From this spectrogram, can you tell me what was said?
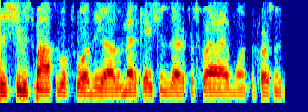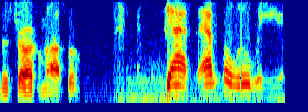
is she responsible for the uh the medications that are prescribed once the person is discharged from the hospital? Yes, absolutely.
